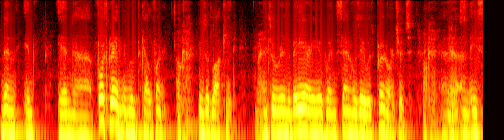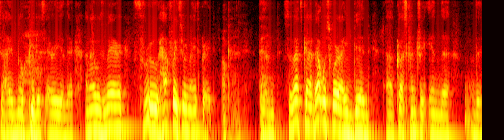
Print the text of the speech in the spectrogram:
Then in in uh, fourth grade, we moved to California. Okay. He was with Lockheed, Right. and so we were in the Bay Area when San Jose was prune orchards. okay. uh, yes. on the east side, Wow. Milpitas area there. And I was there through halfway through ninth grade. Okay. And so that's kind of, that was where I did uh, cross country in the, the,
